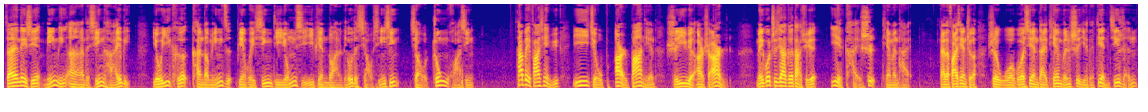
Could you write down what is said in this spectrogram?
在那些明明暗暗的星海里，有一颗看到名字便会心底涌起一片暖流的小行星，叫中华星。它被发现于一九二八年十一月二十二日，美国芝加哥大学叶凯士天文台。它的发现者是我国现代天文事业的奠基人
